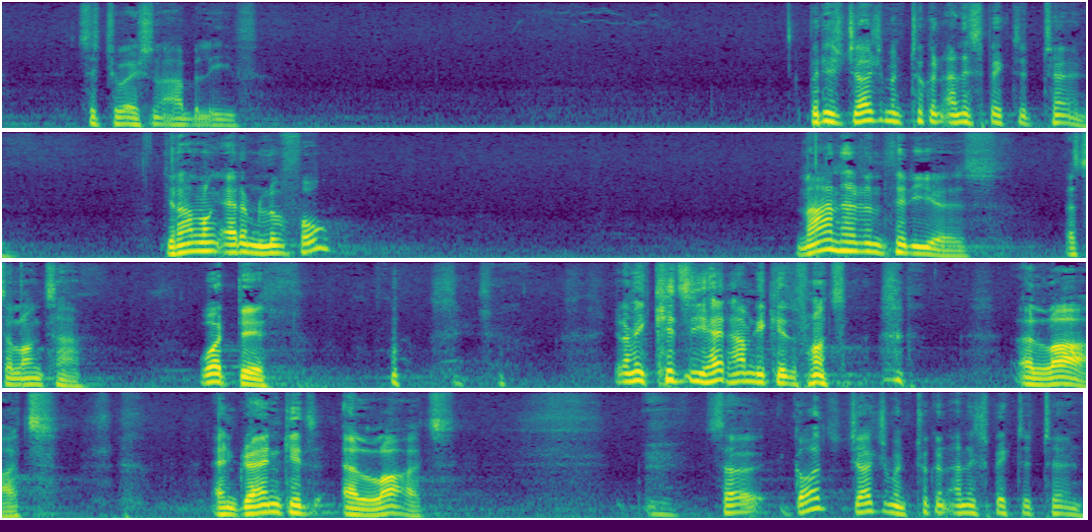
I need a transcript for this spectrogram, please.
situation, I believe. But his judgment took an unexpected turn. Do you know how long Adam lived for? 930 years. That's a long time. What death? You know how many kids he had? How many kids, Franz? a lot. And grandkids, a lot. So God's judgment took an unexpected turn. And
